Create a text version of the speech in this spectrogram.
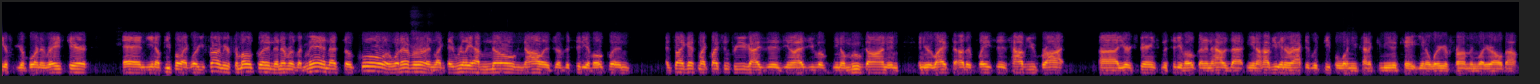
you're, you're born and raised here. And, you know, people are like, where are you from? You're from Oakland. And everyone's like, man, that's so cool or whatever. And like, they really have no knowledge of the city of Oakland. And so I guess my question for you guys is, you know, as you've, you know, moved on in, in your life to other places, how have you brought uh, your experience in the city of Oakland and how is that, you know, how have you interacted with people when you kind of communicate, you know, where you're from and what you're all about?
